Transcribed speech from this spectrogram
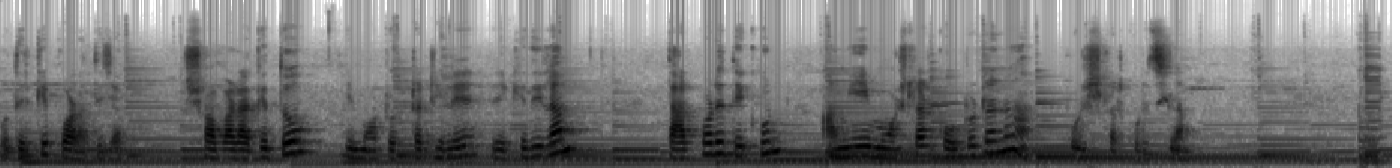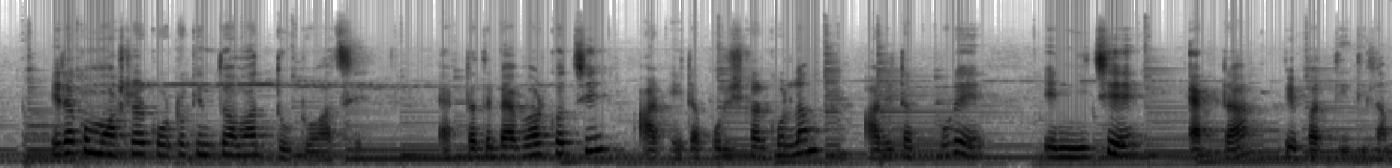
ওদেরকে পড়াতে যাব। সবার আগে তো এই মটরটা ঢেলে রেখে দিলাম। তারপরে দেখুন, আমি এই মশলার কৌটোটা না পরিষ্কার করেছিলাম। এরকম মশলার কৌটো কিন্তু আমার দুটো আছে। একটাতে ব্যবহার করছি, আর এটা পরিষ্কার করলাম, আর এটা করে এর নিচে একটা পেপার দিয়ে দিলাম।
